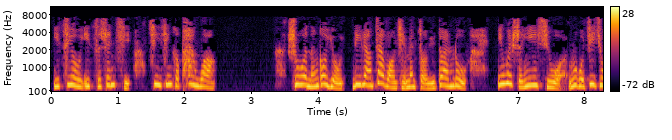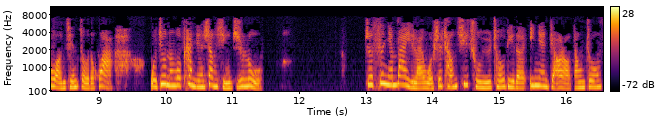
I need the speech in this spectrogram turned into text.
一次又一次升起信心和盼望，使我能够有力量再往前面走一段路。因为神应许我，如果继续往前走的话，我就能够看见上行之路。这四年半以来，我是长期处于仇敌的意念搅扰当中，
